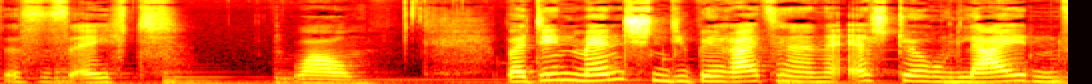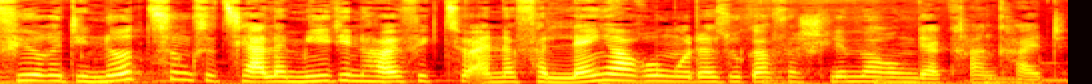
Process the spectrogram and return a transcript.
das ist echt wow. Bei den Menschen, die bereits an einer Essstörung leiden, führe die Nutzung sozialer Medien häufig zu einer Verlängerung oder sogar Verschlimmerung der Krankheit.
